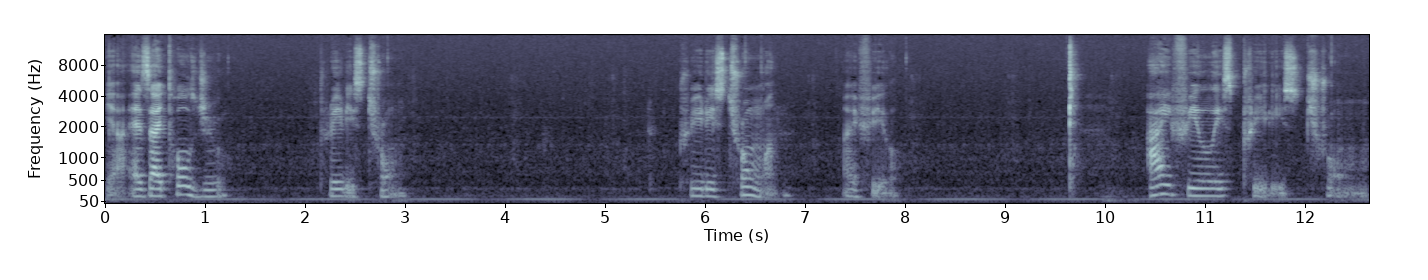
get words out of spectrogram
yeah, as I told you, pretty strong. Pretty strong one, I feel. I feel is pretty strong.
